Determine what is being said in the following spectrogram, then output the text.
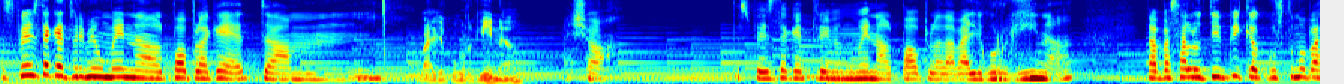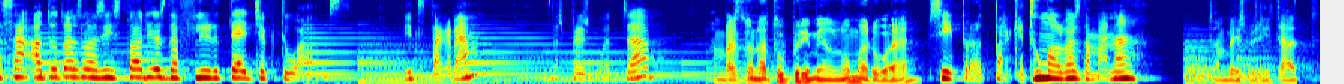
Després d'aquest primer moment al poble aquest, um, Vallgorguina. això, després d'aquest primer moment al poble de Vallgorguina, va passar lo típic que acostuma a passar a totes les històries de flirteig actuals. Instagram, després WhatsApp... Em vas donar tu primer el número, eh? Sí, però perquè tu me'l vas demanar. També és veritat.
